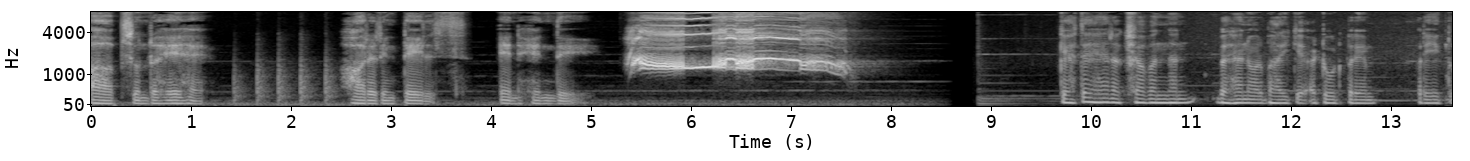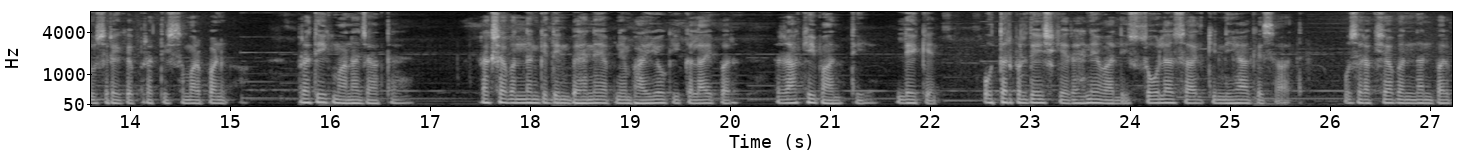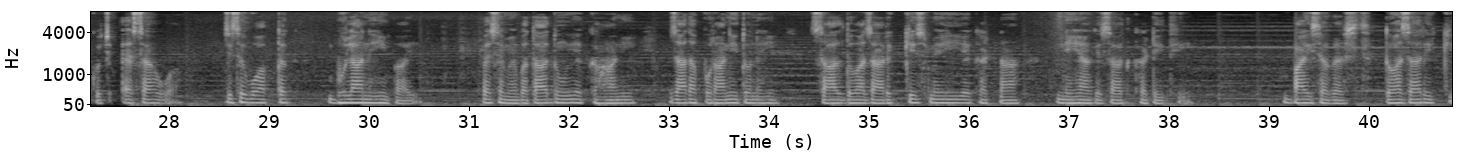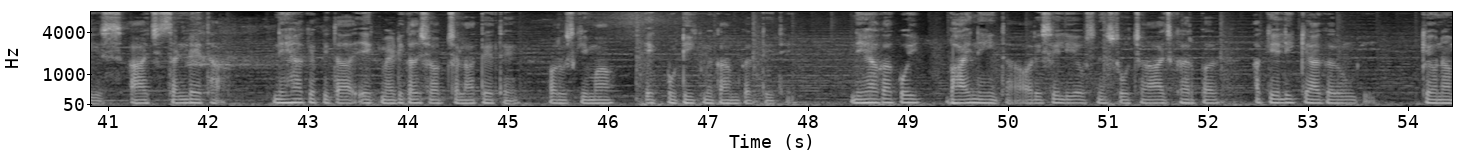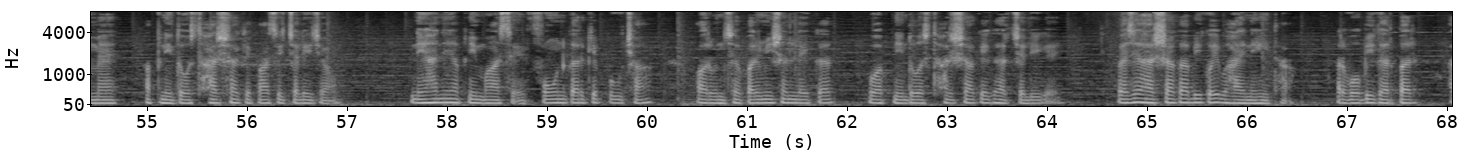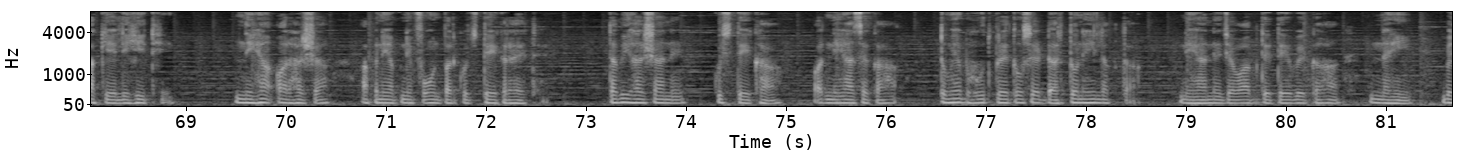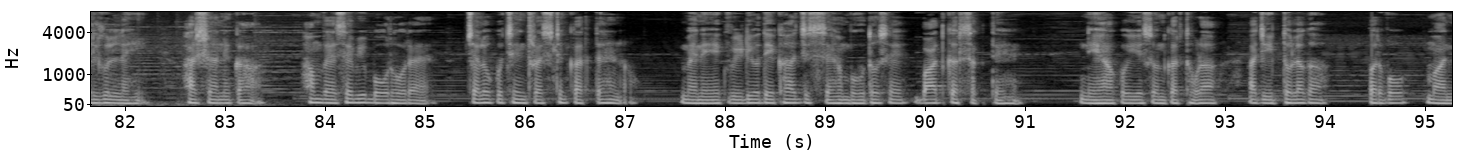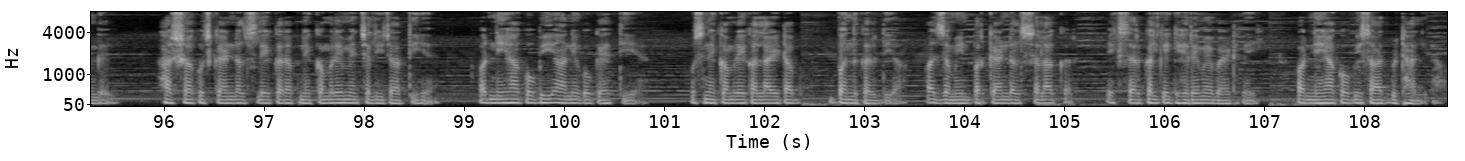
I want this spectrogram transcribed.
आप सुन रहे हैं हॉररिंग टेल्स इन हिंदी कहते हैं रक्षाबंधन, बहन और भाई के अटूट प्रेम और एक दूसरे के प्रति समर्पण का प्रतीक माना जाता है। रक्षाबंधन के दिन बहनें अपने भाइयों की कलाई पर राखी बांधती है, लेकिन उत्तर प्रदेश के रहने वाली 16 साल की नेहा के साथ उस रक्षाबंधन पर कुछ ऐसा हुआ जिसे वो अब तक भुला नहीं पाई। वैसे मैं बता दूँ, ये कहानी ज़्यादा पुरानी तो नहीं। साल 2021 में ही ये घटना नेहा के साथ घटी थी। 22 अगस्त 2021 आज संडे था। नेहा के पिता एक मेडिकल शॉप चलाते थे और उसकी माँ एक बुटीक में काम करती थी। नेहा का कोई भाई नहीं था और इसीलिए उसने सोचा, आज घर पर अकेली क्या करूँगी? क्यों ना मैं अपनी दोस्त हर्षा के पास ही चली जाऊँ? नेहा ने अपनी माँ से फ़ोन करके पूछा और उनसे परमिशन लेकर वो अपनी दोस्त हर्षा के घर चली गई। वैसे हर्षा का भी कोई भाई नहीं था और वो भी घर पर अकेली ही थी। नेहा और हर्षा अपने अपने फ़ोन पर कुछ देख रहे थे। तभी हर्षा ने कुछ देखा और नेहा से कहा, तुम्हें भूत प्रेतों से डर तो नहीं लगता? नेहा ने जवाब देते हुए कहा, नहीं, बिल्कुल नहीं। हर्षा ने कहा, हम वैसे भी बोर हो रहे हैं। चलो कुछ इंटरेस्टिंग करते हैं ना। मैंने एक वीडियो देखा जिससे हम भूतों से बात कर सकते हैं। नेहा को ये सुनकर थोड़ा अजीब तो लगा, पर वो मान गई। हर्षा कुछ कैंडल्स लेकर अपने कमरे में चली जाती है और नेहा को भी आने को कहती है। उसने कमरे का लाइट अब बंद कर दिया और ज़मीन पर कैंडल्स चलाकर एक सर्कल के घेरे में बैठ गई और नेहा को भी साथ बिठा लिया।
